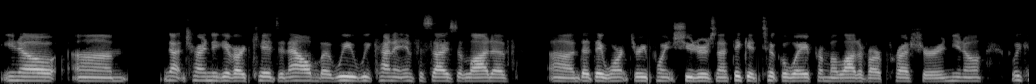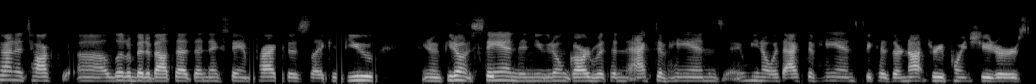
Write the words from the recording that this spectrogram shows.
you know, um, not trying to give our kids an out, but we we kind of emphasized a lot of uh, that they weren't three point shooters, and I think it took away from a lot of our pressure. And you know, we kind of talked uh, a little bit about that the next day in practice. Like if you you know if you don't stand and you don't guard with an active hand, you know, with active hands because they're not three point shooters,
